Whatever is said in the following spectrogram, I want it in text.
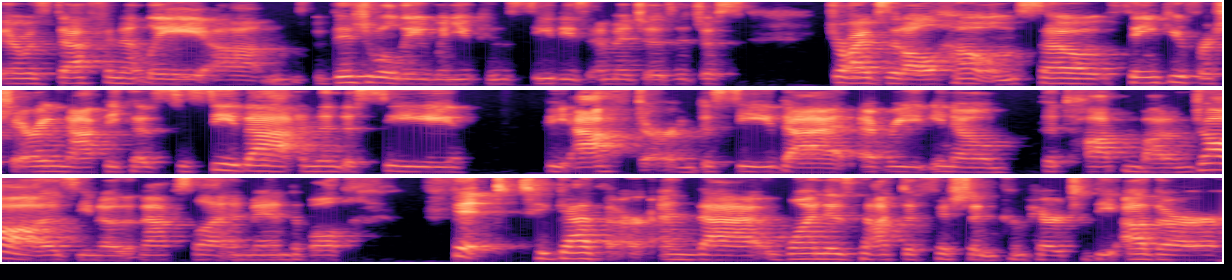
there was definitely um, visually when you can see these images, it just drives it all home. So thank you for sharing that because to see that and then to see the after and to see that every you know the top and bottom jaws, you know, the maxilla and mandible fit together and that one is not deficient compared to the other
